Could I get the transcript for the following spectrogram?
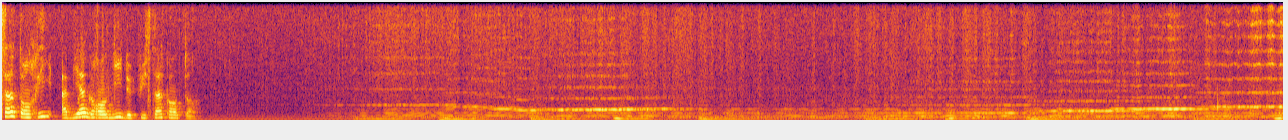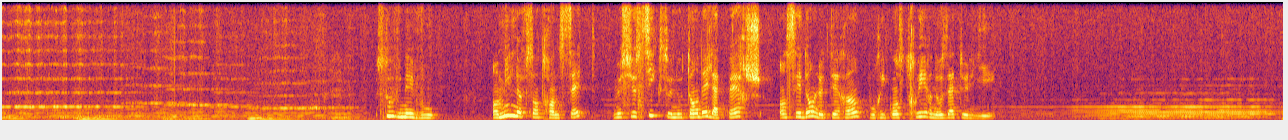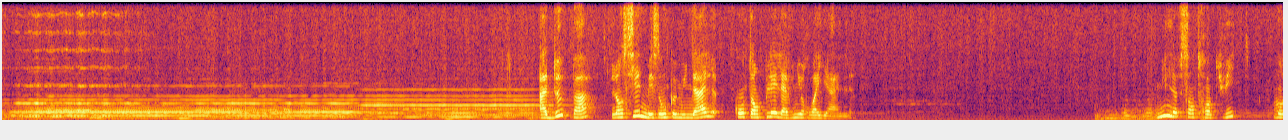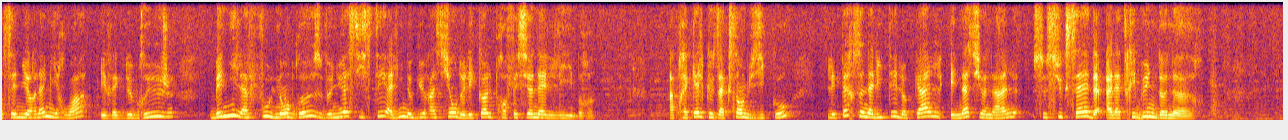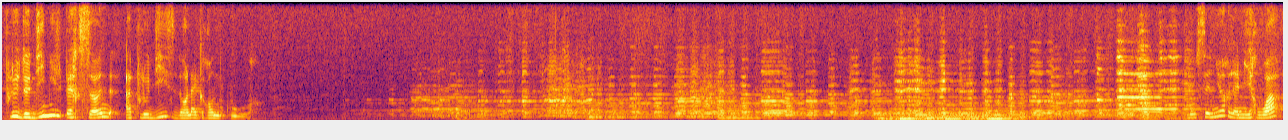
Saint-Henri a bien grandi depuis 50 ans. Souvenez-vous, en 1937, M. Six nous tendait la perche en cédant le terrain pour y construire nos ateliers. Deux pas, l'ancienne maison communale contemplait l'avenue Royale. 1938, Monseigneur Lamirois, évêque de Bruges, bénit la foule nombreuse venue assister à l'inauguration de l'école professionnelle libre. Après quelques accents musicaux, les personnalités locales et nationales se succèdent à la tribune d'honneur. Plus de dix mille personnes applaudissent dans la grande cour. Monseigneur Lamirois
